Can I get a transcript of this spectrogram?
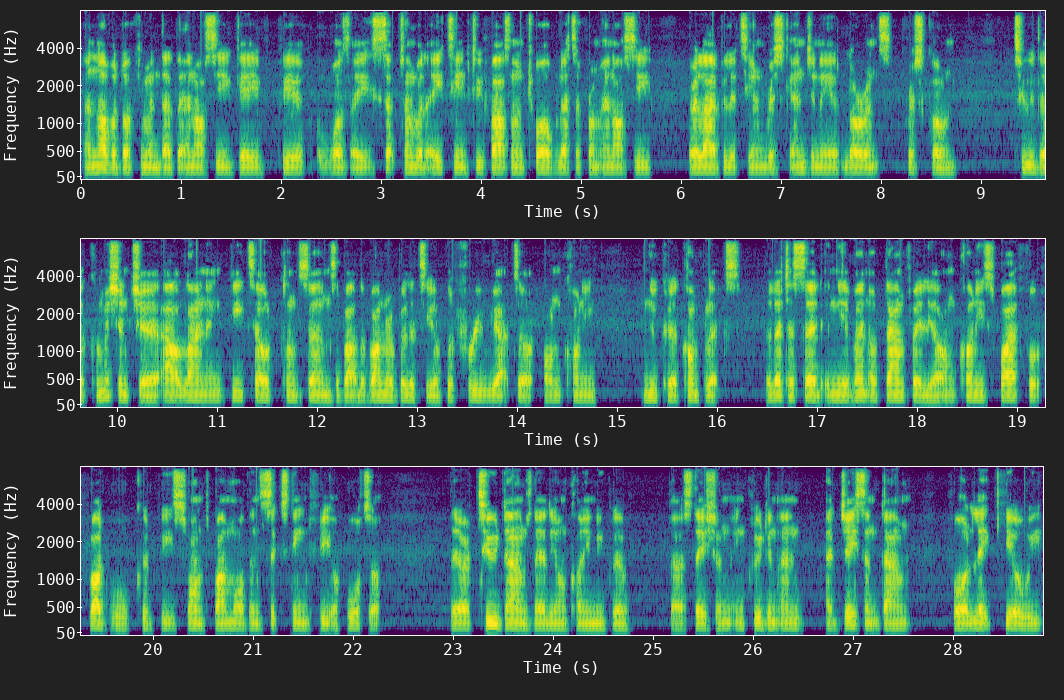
Another document that the NRC gave PEER was a September 18, 2012 letter from NRC Reliability and Risk Engineer Lawrence Criscione to the Commission Chair outlining detailed concerns about the vulnerability of the three reactor Oconee nuclear complex. The letter said in the event of dam failure, Oconee's 5 foot flood wall could be swamped by more than 16 feet of water. There are two dams near the Oconee nuclear uh, station, including an adjacent dam for Lake Keowee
